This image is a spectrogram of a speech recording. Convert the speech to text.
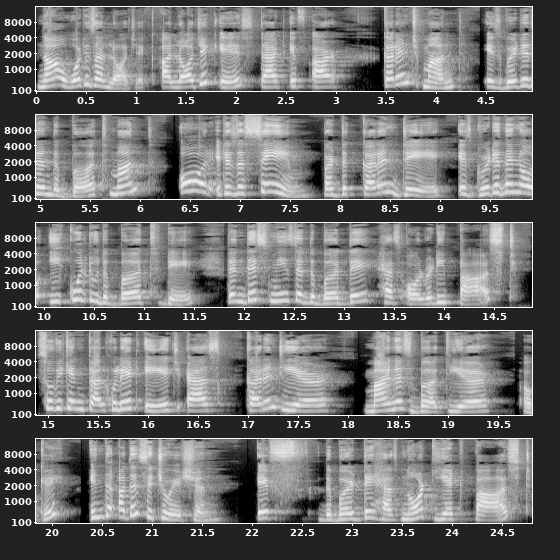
now what is our logic our logic is that if our current month is greater than the birth month or it is the same but the current day is greater than or equal to the birthday then this means that the birthday has already passed so we can calculate age as current year minus birth year. Okay. In the other situation, if the birthday has not yet passed,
